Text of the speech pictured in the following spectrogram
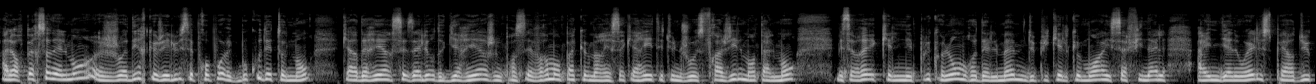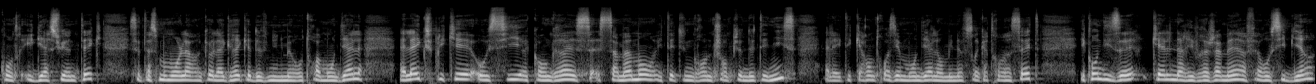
Alors personnellement, je dois dire que j'ai lu ces propos avec beaucoup d'étonnement, car derrière ces allures de guerrière, je ne pensais vraiment pas que Maria Sakkari était une joueuse fragile mentalement, mais c'est vrai qu'elle n'est plus que l'ombre d'elle-même depuis quelques mois et sa finale à Indian Wells, perdue contre Iga Swiatek, c'est à ce moment-là que la Grecque est devenue numéro 3 mondiale. Elle a expliqué aussi qu'en Grèce, sa maman était une grande championne de tennis, elle a été 43e mondiale en 1987, et qu'on disait qu'elle n'arriverait jamais à faire aussi bien,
